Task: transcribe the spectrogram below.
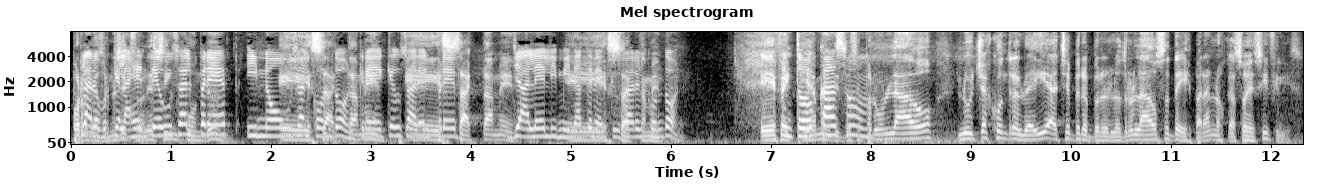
por Claro, porque la gente usa el. PrEP y no usa el condón. Cree que usar el PrEP ya le elimina tener que usar el condón. Efectivamente, caso- entonces por un lado luchas contra el VIH, pero por el otro lado se te disparan los casos de sífilis.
